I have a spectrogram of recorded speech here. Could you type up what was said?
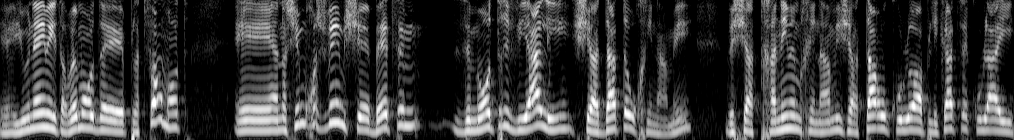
you name it, הרבה מאוד uh, פלטפורמות, uh, אנשים חושבים שבעצם זה מאוד טריוויאלי שהדאטה הוא חינמי, ושהתכנים הם חינמי, שהאתר הוא כולו, האפליקציה כולה היא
